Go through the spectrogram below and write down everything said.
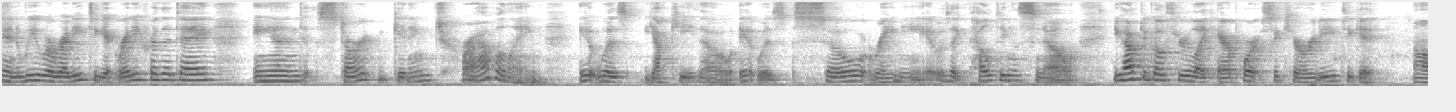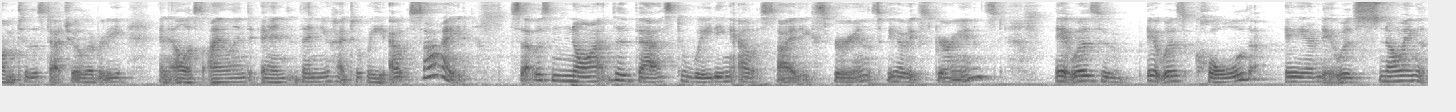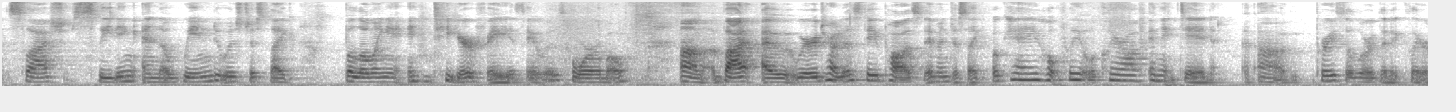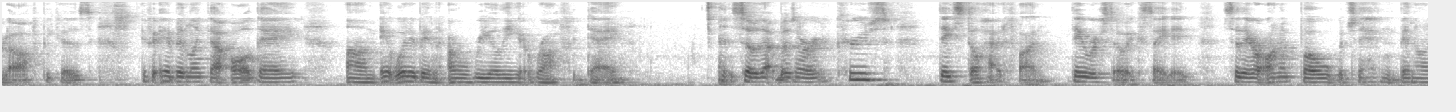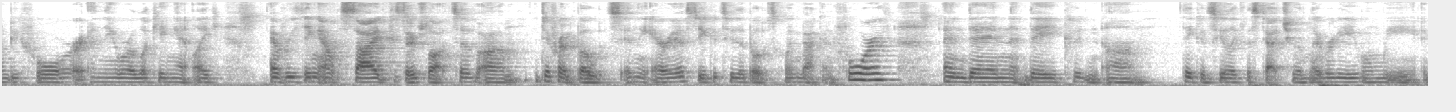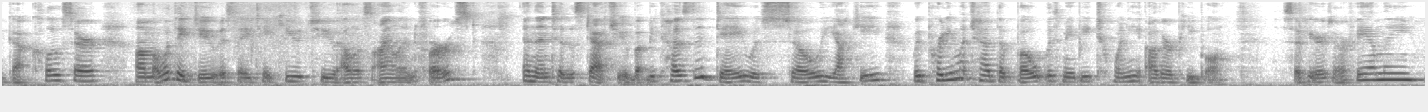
And we were ready to get ready for the day and start getting traveling. It was yucky though. It was so rainy. It was like pelting snow. You have to go through like airport security to get um, to the Statue of Liberty and Ellis Island, and then you had to wait outside. So that was not the best waiting outside experience we have experienced. It was it was cold and it was snowing slash sleeting, and the wind was just like blowing it into your face. It was horrible. Um, but I, we were trying to stay positive and just like, okay, hopefully it will clear off. And it did. Um, praise the Lord that it cleared off because if it had been like that all day, um, it would have been a really rough day. And so that was our cruise. They still had fun. They were so excited. So they were on a boat, which they hadn't been on before, and they were looking at like everything outside because there's lots of um, different boats in the area so you could see the boats going back and forth and then they could um, they could see like the Statue of Liberty when we got closer. Um, what they do is they take you to Ellis Island first and then to the statue. But because the day was so yucky, we pretty much had the boat with maybe 20 other people. So here's our family.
